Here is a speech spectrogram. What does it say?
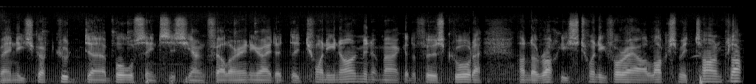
and he's got good uh, ball sense. This young fella. Anyway, at the 29-minute mark of the first quarter, on the Rockies' 24-hour locksmith time clock,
